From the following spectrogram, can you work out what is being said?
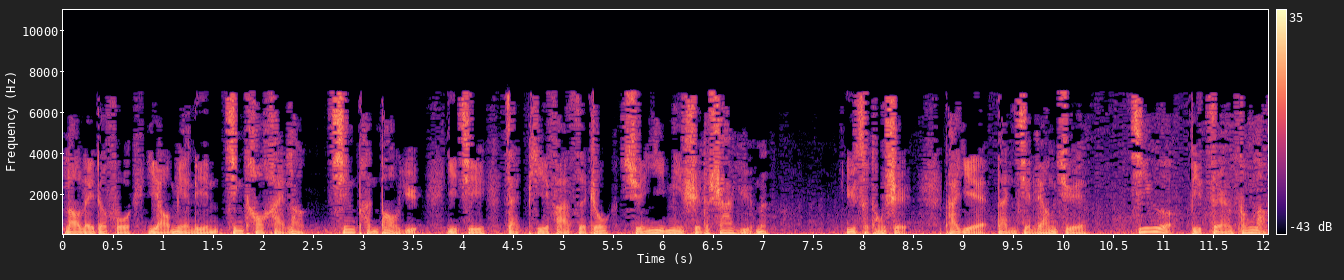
老雷德福也要面临惊涛骇浪、倾盆暴雨，以及在皮筏四周寻觅觅食的鲨鱼们。与此同时，他也弹尽粮绝，饥饿比自然风浪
